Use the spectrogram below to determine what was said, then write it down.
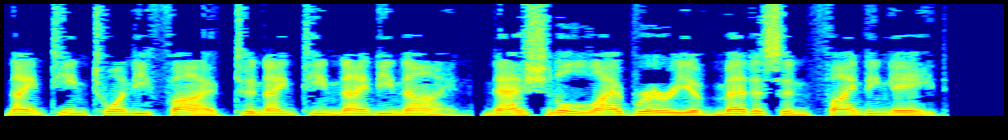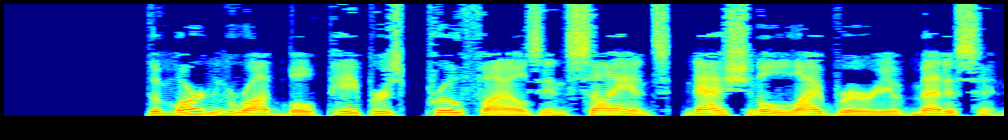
1925 to 1999 National Library of Medicine Finding Aid The Martin Rodbell Papers Profiles in Science National Library of Medicine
